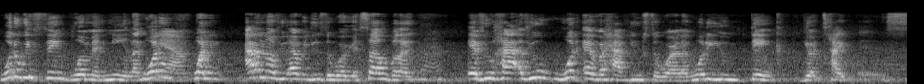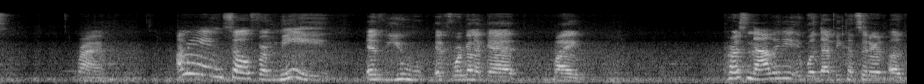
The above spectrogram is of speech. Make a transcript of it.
What do we think women mean? Like, what Yeah. do, when I don't know if you ever used the word yourself, but like, Mhm. if you have, if you would ever have used the word, like, what do you think your type is? Right. I mean, so for me, if you if we're gonna get like personality, would that be considered a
